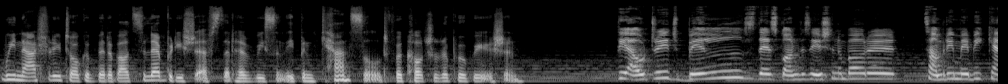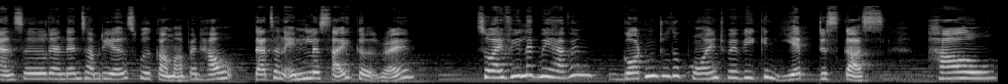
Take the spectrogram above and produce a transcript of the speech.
We naturally talk a bit about celebrity chefs that have recently been cancelled for cultural appropriation. The outrage builds, there's conversation about it. Somebody may be cancelled, and then somebody else will come up, and how that's an endless cycle, right? So I feel like we haven't gotten to the point where we can yet discuss how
